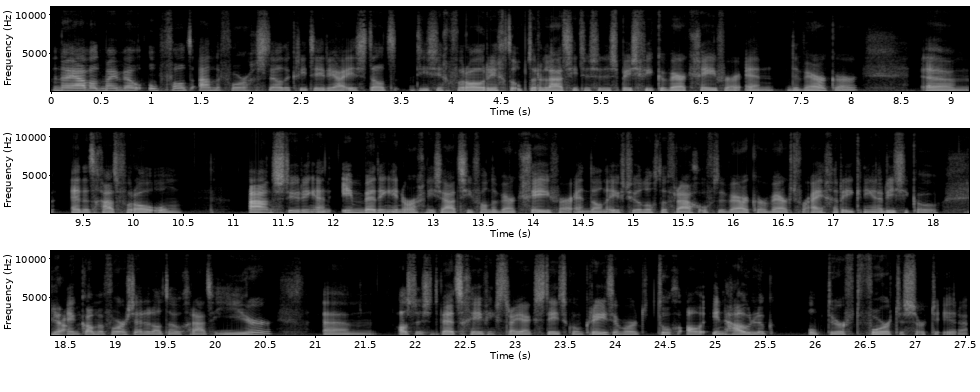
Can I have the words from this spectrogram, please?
Nou ja, wat mij wel opvalt aan de voorgestelde criteria is dat die zich vooral richten op de relatie tussen de specifieke werkgever en de werker. Ehm, en het gaat vooral om aansturing en inbedding in de organisatie van de werkgever. En dan eventueel nog de vraag of de werker werkt voor eigen rekening en risico. Ja, En ik kan me voorstellen dat de Hoograad hier, ehm, als dus het wetgevingstraject steeds concreter wordt, toch al inhoudelijk op durft voor te sorteren.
